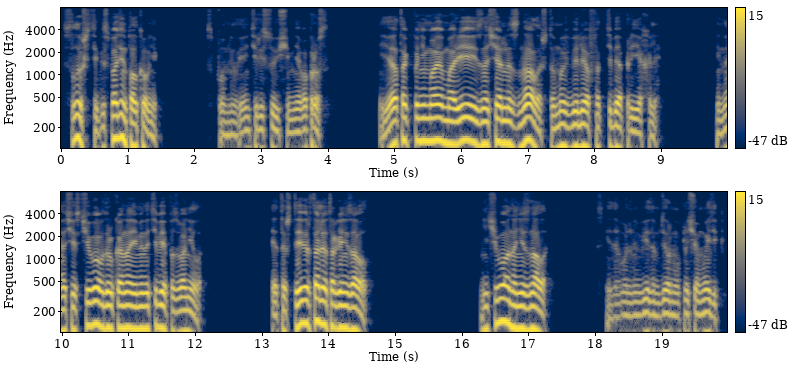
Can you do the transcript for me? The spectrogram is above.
«Слушайте, господин полковник», — вспомнил я интересующий меня вопрос, «я так понимаю, Мария изначально знала, что мы в Белев от тебя приехали. Иначе с чего вдруг она именно тебе позвонила? Это ж ты вертолет организовал?» «Ничего она не знала», — с недовольным видом дернул плечом Эдик.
